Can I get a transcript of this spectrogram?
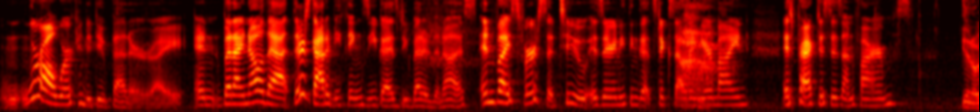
we're all working to do better, right? And but I know that there's got to be things you guys do better than us, and vice versa too. Is there anything that sticks out in your mind as practices on farms? You know,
